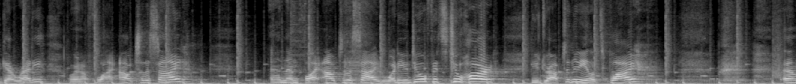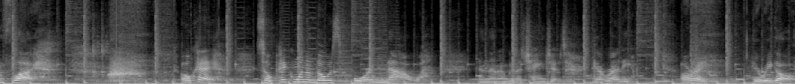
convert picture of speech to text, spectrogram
Get ready. We're gonna fly out to the side and then fly out to the side. What do you do if it's too hard? You drop to the knee. Let's fly and fly. Okay, so pick one of those for now. And then I'm gonna change it. Get ready. All right, here we go.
